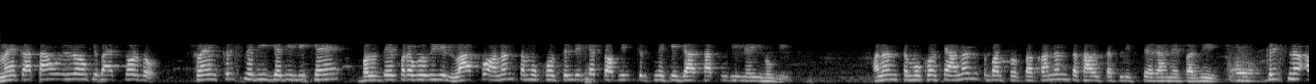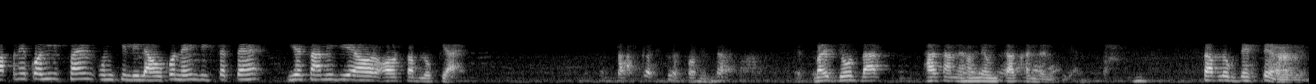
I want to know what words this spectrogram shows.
मैं कहता हूँ, इन लोगों की बात छोड़ दो। स्वयं कृष्ण भी यदि लिखे, बलदेव प्रभु भी लाखों अनंत मुखों से लिखे तो भी कृष्ण की गाथा पूरी नहीं होगी। अनंत मुखों से अनंत वर्षों तक, अनंत काल तक लिखते रहने पर भी कृष्ण अपने को ही स्वयं उनकी लीलाओं को नहीं लिख सकते हैं। ये स्वामी जी और और सब लोग क्या है? बड़े जोरदार भाषा में हमने उनका खंडन किया। सब लोग देखते रहे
